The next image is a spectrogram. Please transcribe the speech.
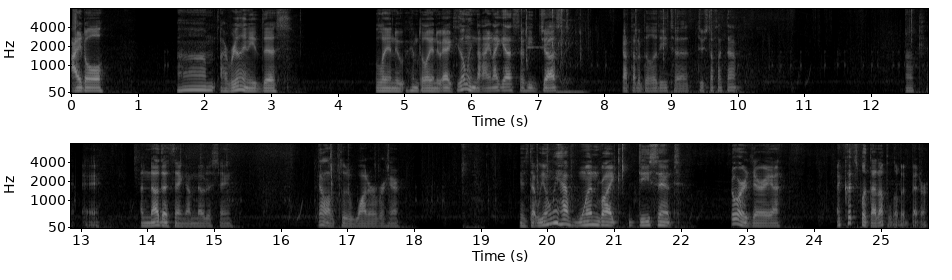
Idle. Um, I really need this. Lay a new him to lay a new egg. He's only nine, I guess, so he just got that ability to do stuff like that. Okay. Another thing I'm noticing. Got a lot of polluted water over here. Is that we only have one like decent storage area. I could split that up a little bit better.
